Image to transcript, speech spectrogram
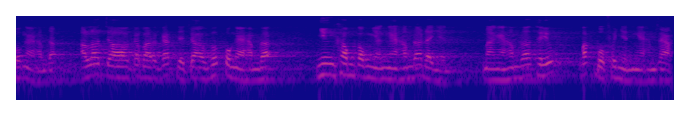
của ngày hôm đó. Allah cho cái barakat và cho ân phước của ngày hôm đó. Nhưng không công nhận ngày hôm đó đầy nhịn, mà ngày hôm đó thiếu, bắt buộc phải nhịn ngày hôm sau.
